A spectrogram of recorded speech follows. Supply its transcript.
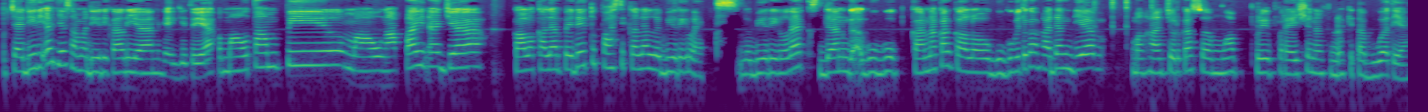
percaya diri aja sama diri kalian kayak gitu ya. Mau tampil, mau ngapain aja, kalau kalian PD itu pasti kalian lebih rileks, lebih rileks dan nggak gugup. Karena kan kalau gugup itu kan kadang dia menghancurkan semua preparation yang sudah kita buat ya.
